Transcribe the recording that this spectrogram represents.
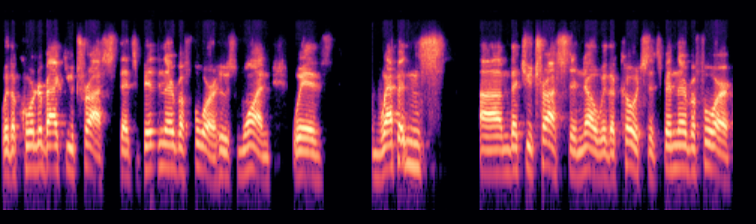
with a quarterback you trust that's been there before, who's won with weapons um, that you trust and know with a coach that's been there before.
